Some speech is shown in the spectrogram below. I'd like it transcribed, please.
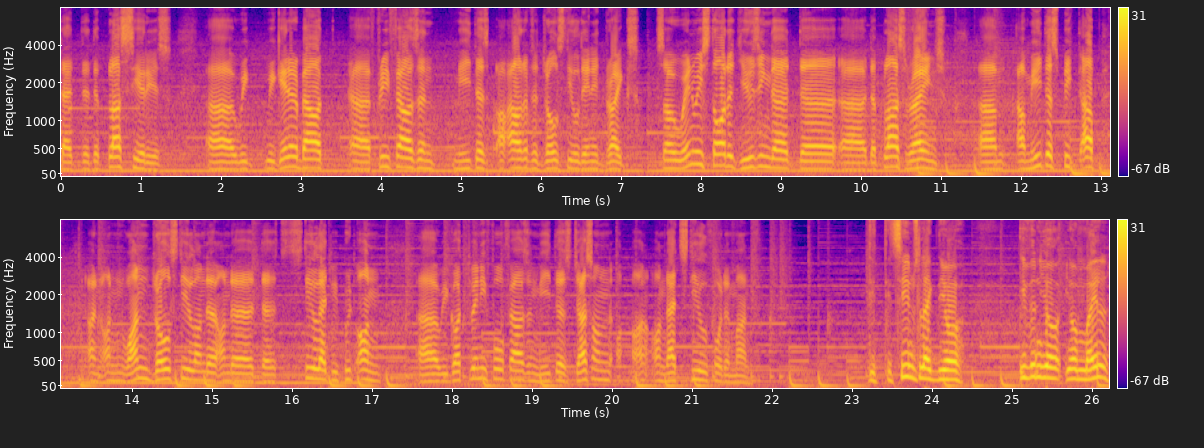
that the, the Plus series, uh, we, we get it about uh, 3,000 meters out of the drill steel, then it breaks. So when we started using the, the, uh, the Plus range, um, our meters picked up on, on one drill steel on the, on the, the steel that we put on, uh, we got 24,000 meters just on, on, on that steel for the month. It, it seems like your, even your, your male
